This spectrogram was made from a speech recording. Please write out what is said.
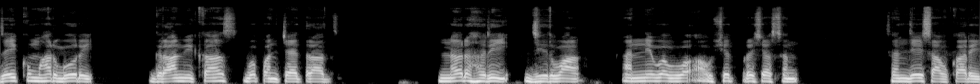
जयकुमार गोरे ग्रामविकास व पंचायत राज नरहरी झिरवाळ अन्न व औषध प्रशासन संजय सावकारे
